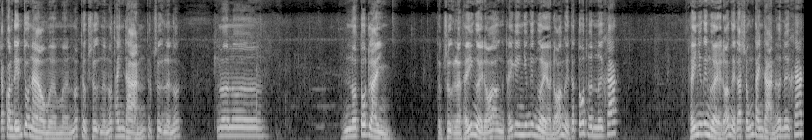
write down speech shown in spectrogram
Các con đến chỗ nào mà mà nó thực sự là nó thanh thản, thực sự là nó nó nó nó tốt lành. Thực sự là thấy người đó, thấy cái, những cái người ở đó người ta tốt hơn nơi khác thấy những cái người ở đó người ta sống thanh thản hơn nơi khác.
